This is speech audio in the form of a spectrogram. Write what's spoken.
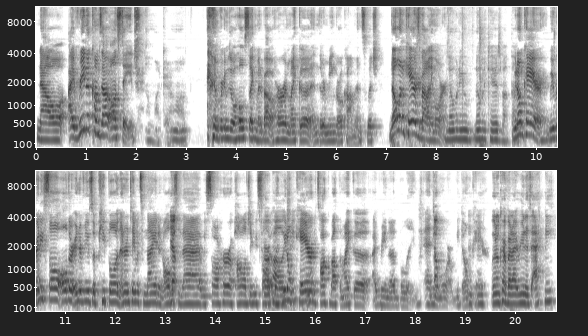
Now, Irina comes out on stage, Oh my god. And we're gonna do a whole segment about her and Micah and their mean girl comments, which no one cares about anymore. Nobody nobody cares about that. We don't care. We already saw all their interviews with people in Entertainment Tonight and all this Yep. and that. We saw her apology. We saw Her it. Like, we don't care Yep. to talk about the Micah Irina bullying anymore. We don't Mhm. care. We don't care about Irina's acne.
